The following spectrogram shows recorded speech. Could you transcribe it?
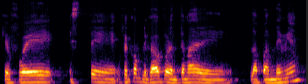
que fue, este, fue complicado por el tema de la pandemia,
